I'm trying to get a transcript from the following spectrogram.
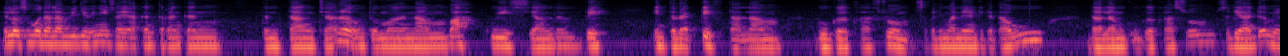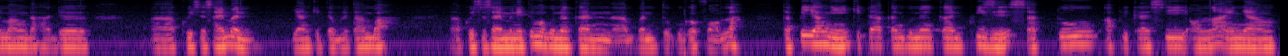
Hello semua dalam video ini saya akan terangkan tentang cara untuk menambah kuis yang lebih interaktif dalam Google Classroom. Seperti mana yang kita tahu dalam Google Classroom sedia ada memang dah ada uh, quiz assignment yang kita boleh tambah. Uh, quiz assignment itu menggunakan uh, bentuk Google Form lah. Tapi yang ni kita akan gunakan Quizzes, satu aplikasi online yang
